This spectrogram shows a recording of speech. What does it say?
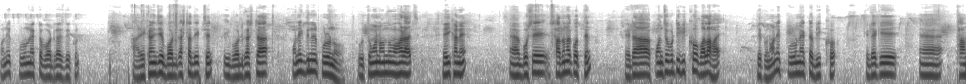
অনেক পুরনো একটা বট গাছ দেখুন। আর এখানে যে বট গাছটা দেখছেন, এই বট গাছটা অনেক দিনের পুরনো। উত্তমানন্দ মহারাজ এইখানে বসে সাধনা করতেন। এটা পঞ্চবটি বৃক্ষ বলা হয়। দেখুন, অনেক পুরনো একটা বৃক্ষ। এটাকে থাম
